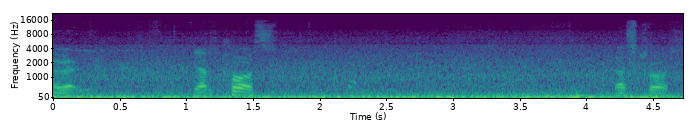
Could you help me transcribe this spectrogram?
All right. You have to cross. Let's cross.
